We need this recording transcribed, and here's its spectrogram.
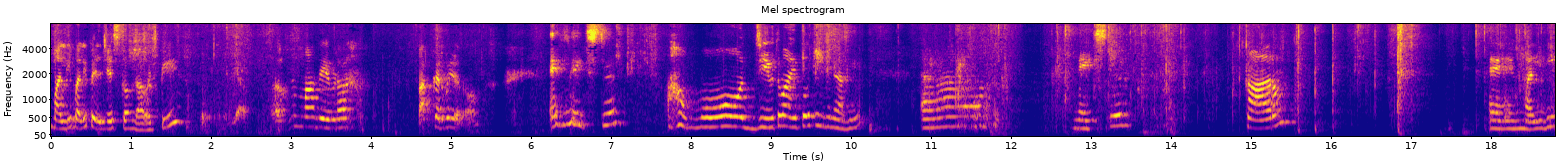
మళ్ళీ మళ్ళీ పెళ్ళి చేసుకోం కాబట్టి. మా దేవుడా పక్కన పెడదాం. అండ్ నెక్స్ట్ అమ్మో జీవితం అయిపోతుంది కానీ. Ah, నెక్స్ట్ కారం. మళ్ళీ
